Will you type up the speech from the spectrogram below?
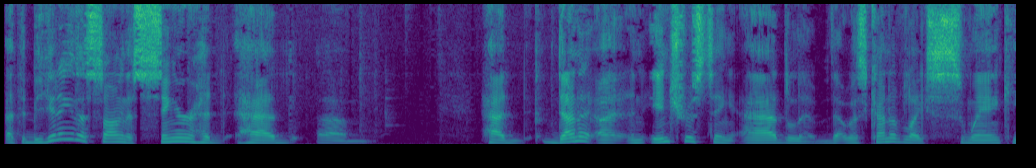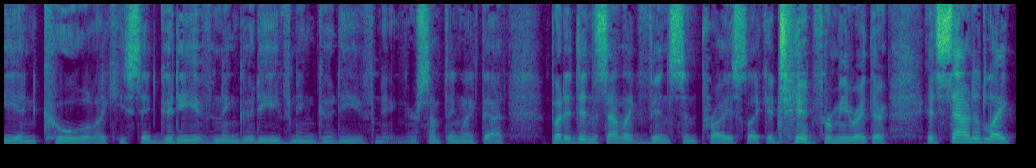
at the beginning of the song, the singer had had um, had done a, an interesting ad lib that was kind of like swanky and cool. Like he said, "Good evening, good evening, good evening," or something like that. But it didn't sound like Vincent Price like it did for me right there. It sounded like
